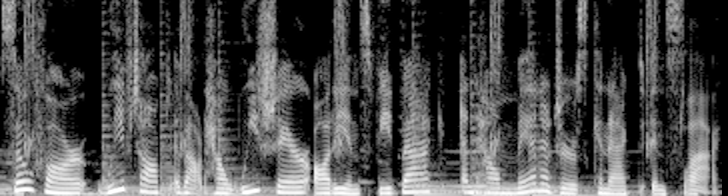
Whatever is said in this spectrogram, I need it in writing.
So far, we've talked about how we share audience feedback and how managers connect in Slack.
